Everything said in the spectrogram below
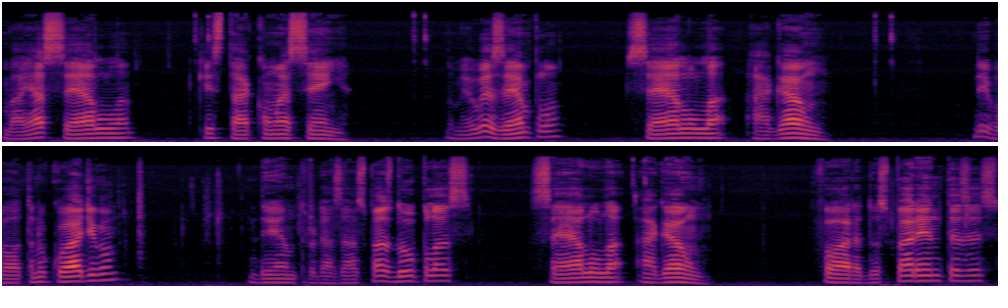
vai a célula que está com a senha. No meu exemplo, célula H1. De volta no código, dentro das aspas duplas, célula H1. Fora dos parênteses,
